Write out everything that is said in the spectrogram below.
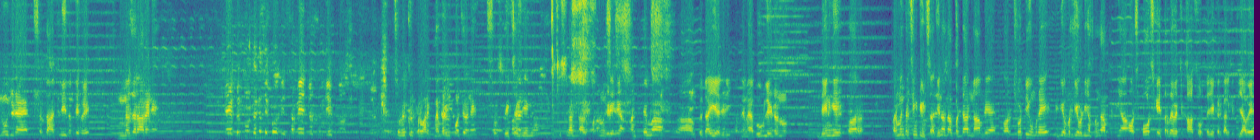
ਨੂੰ ਜਿਹੜਾ ਸ਼ਰਧਾਂਜਲੀ ਦਿੰਦੇ ਹੋਏ ਨਜ਼ਰ ਆ ਰਹੇ ਨੇ। ਇਹ ਬਿਲਕੁਲ ਦੇਖੋ ਦੇਖੋ ਇਸ ਸਮੇਂ ਜੋ ਸੁਖਦੇਵ ਸੋ। ਬਿਲਕੁਲ ਪਰਿਵਾਰਕ ਮੈਂਬਰ ਵੀ ਪਹੁੰਚੇ ਹੋਏ ਨੇ ਸੋ ਦੇਖ ਸਕਦੇ ਹਾਂ ਕਿਸ ਨਾਲ ਨਾਲ ਉਹਨਾਂ ਨੂੰ ਜਿਹੜੇ ਹੈਗੇ ਆ ਅੰਤਿਮ ਵਧਾਈ ਹੈ ਜਿਹੜੀ ਆਪਣੇ ਮਹਿਬੂਬ ਲੀਡਰ ਨੂੰ ਦੇਣਗੇ ਔਰ ਪਰਮਿੰਦਰ ਸਿੰਘ ਢੀਂਡਸਾ ਜਿਨ੍ਹਾਂ ਦਾ ਵੱਡਾ ਨਾਮ ਰਿਹਾ ਔਰ ਛੋਟੀ ਉਮਰੇ ਜਿਹੜੀਆਂ ਵੱਡੀਆਂ ਵੱਡੀਆਂ ਪੰਗਾਂ ਪੱਟੀਆਂ ਔਰ ਸਪੋਰਟਸ ਖੇਤਰ ਦੇ ਵਿੱਚ ਖਾਸ ਤੌਰ ਤੇ ਜੇਕਰ ਗੱਲ ਕੀਤੀ ਜਾਵੇ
